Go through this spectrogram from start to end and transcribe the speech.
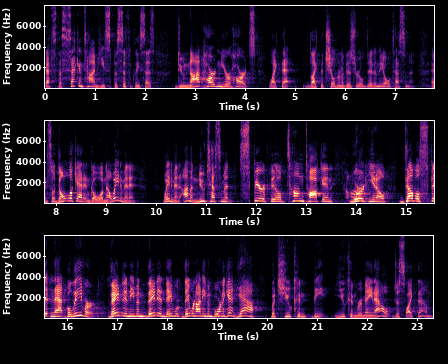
That's the second time he specifically says, do not harden your hearts like that, like the children of Israel did in the Old Testament. And so don't look at it and go, well, now wait a minute. Wait a minute. I'm a New Testament, spirit filled, tongue talking, word, you know, devil spitting at believer. They didn't even, they didn't, they were, they were not even born again. Yeah, but you can be, you can remain out just like them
